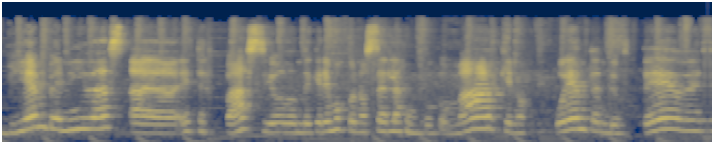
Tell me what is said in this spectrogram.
Bienvenidas a este espacio donde queremos conocerlas un poco más, que nos cuenten de ustedes,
